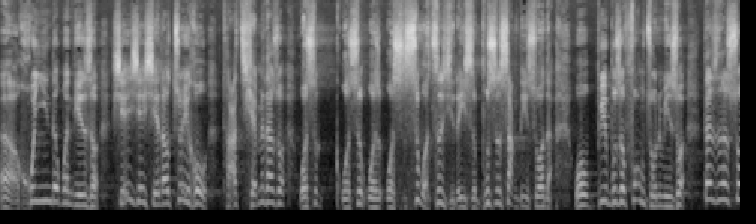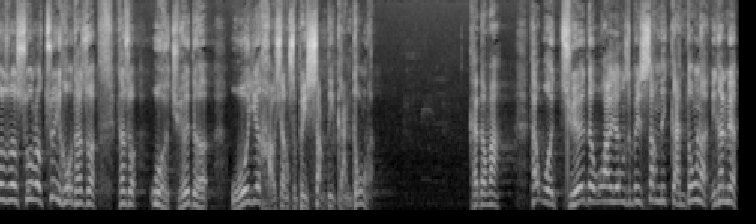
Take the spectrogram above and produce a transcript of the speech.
呃婚姻的问题的时候，写一写写到最后，他前面他说我是我是我我是是我自己的意思，不是上帝说的，我并不是奉主的名说。但是他说说说到最后，他说他说我觉得我也好像是被上帝感动了。看到吗？他我觉得我好像是被上帝感动了。你看到没有？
